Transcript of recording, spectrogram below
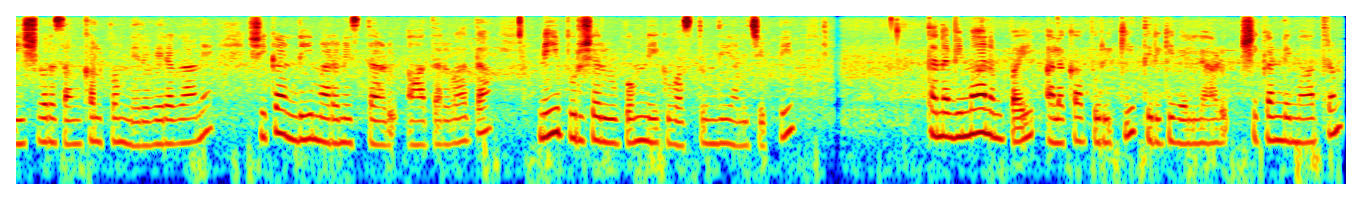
ఈశ్వర సంకల్పం నెరవేరగానే శిఖండి మరణిస్తాడు. ఆ తర్వాత నీ పురుష రూపం నీకు వస్తుంది అని చెప్పి తన విమానంపై అలకాపురికి తిరిగి వెళ్ళాడు. శిఖండి మాత్రం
